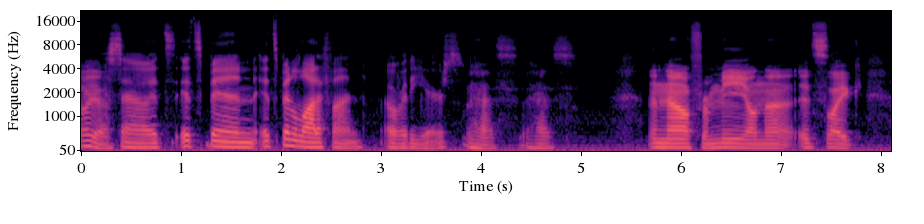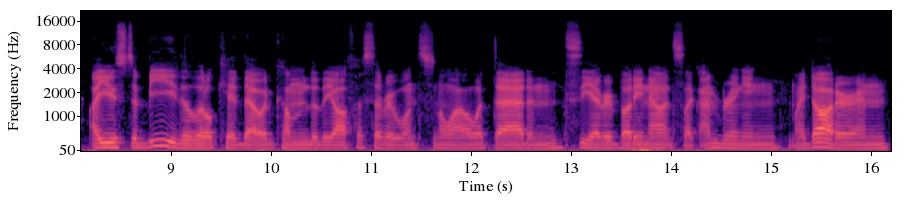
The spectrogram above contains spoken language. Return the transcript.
Oh yeah. So it's it's been it's been a lot of fun over the years. It has. It has. And now for me on that, it's like I used to be the little kid that would come to the office every once in a while with dad and see everybody. Now it's like I'm bringing my daughter and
